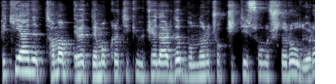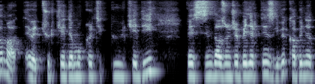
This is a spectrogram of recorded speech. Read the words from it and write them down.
Peki yani tamam evet demokratik ülkelerde bunların çok ciddi sonuçları oluyor ama evet Türkiye demokratik bir ülke değil ve sizin de az önce belirttiğiniz gibi kabine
